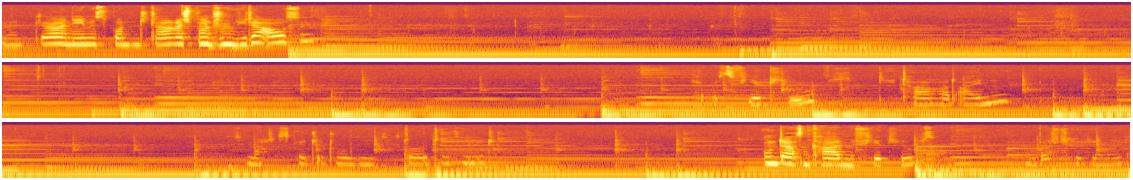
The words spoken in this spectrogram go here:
Und ja, nehme Spawn ein Star. Ich spawn schon wieder außen. Cubes. Die Tara hat einen. Sie macht das Gadget, wo sie die Leute sieht. Und da ist ein Karl mit vier Cubes. Aber ich kriege ihn nicht.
